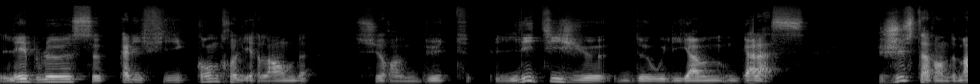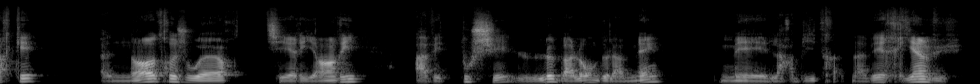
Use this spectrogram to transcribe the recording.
les Bleus se qualifient contre l'Irlande sur un but litigieux de William Gallas. Juste avant de marquer, un autre joueur, Thierry Henry, avait touché le ballon de la main, mais l'arbitre n'avait rien vu.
